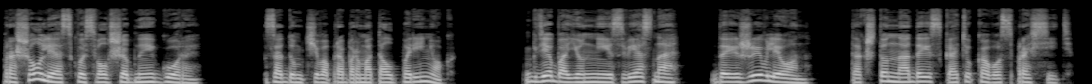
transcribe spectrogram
прошел ли я сквозь волшебные горы?» Задумчиво пробормотал паренек. «Где Баюн, неизвестно, да и жив ли он, так что надо искать у кого спросить».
